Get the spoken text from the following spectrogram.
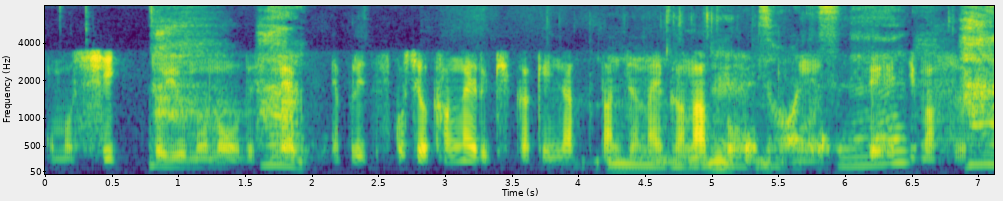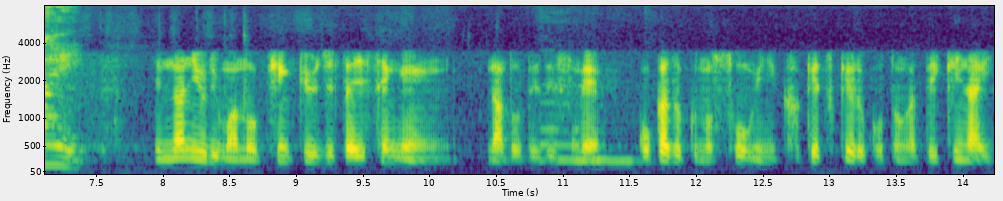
この死というものをですね、はい、やっぱり少しは考えるきっかけになったんじゃないかなと思っています。はい、で何よりもあの緊急事態宣言などでですね、ご家族の葬儀に駆けつけることができない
